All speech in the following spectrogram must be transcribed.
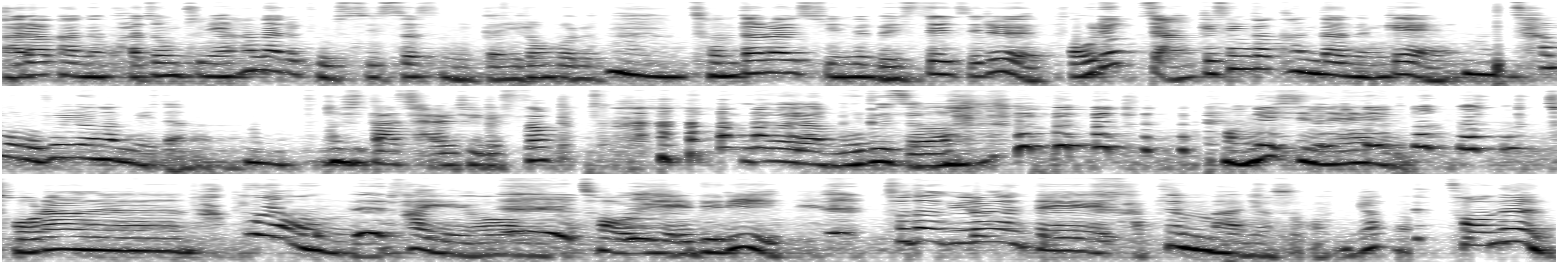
알아가는 과정 중에 하나를 볼 수 있었으니까, 이런 거를 음. 전달할 수 있는 메시지를 어렵지 않게 생각한다는 게 음. 참으로 훌륭합니다. 음. 그래서 나 잘 되겠어? 그거야 모르죠. 경미 씨는 저랑은 학부형 사이예요. 저희 애들이 초등학교 1학년 때 같은 반이었었거든요. 저는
